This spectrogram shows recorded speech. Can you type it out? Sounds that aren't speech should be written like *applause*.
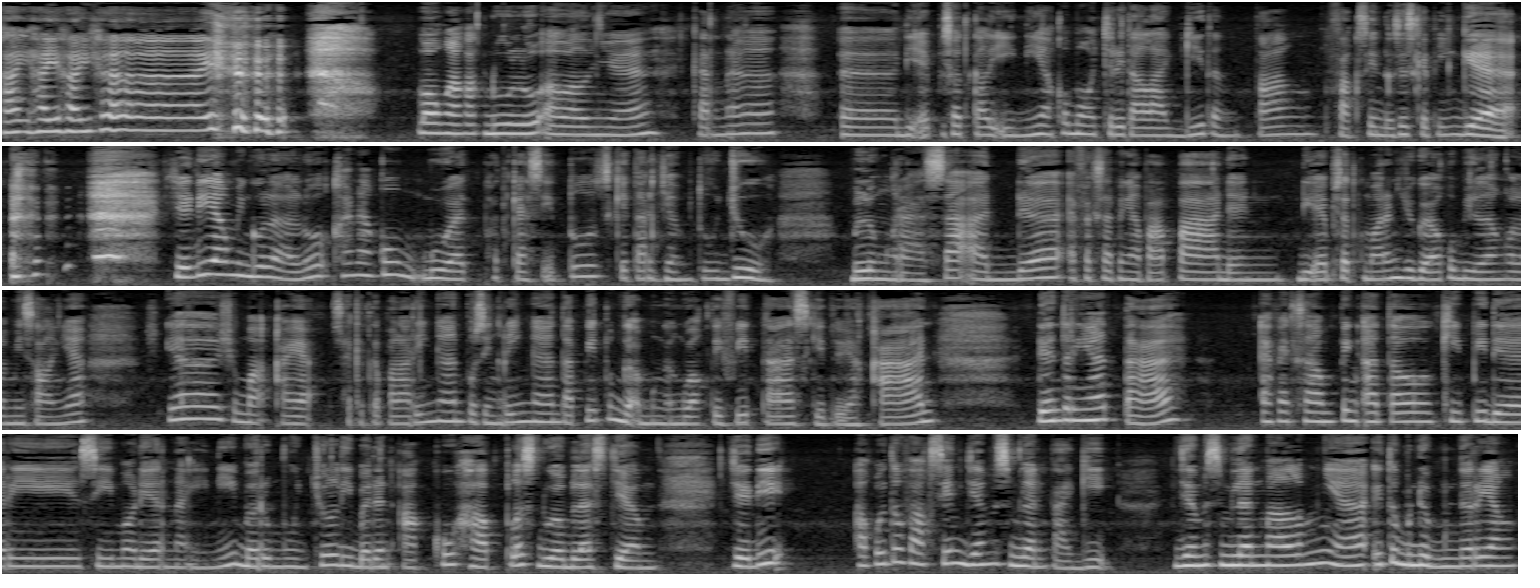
Hai hai hai hai. *laughs* Mau ngakak dulu awalnya Karena uh, di episode kali ini aku mau cerita lagi tentang vaksin dosis ketiga. *laughs* Jadi yang minggu lalu kan aku buat podcast itu sekitar jam 7 belum ngerasa ada efek samping apa-apa dan di episode kemarin juga aku bilang kalau misalnya ya cuma kayak sakit kepala ringan, pusing ringan, tapi itu nggak mengganggu aktivitas gitu ya kan. Dan ternyata efek samping atau kipi dari si Moderna ini baru muncul di badan aku H plus 12 jam. Jadi aku tuh vaksin jam 9 pagi. Jam 9 malamnya itu bener-bener yang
